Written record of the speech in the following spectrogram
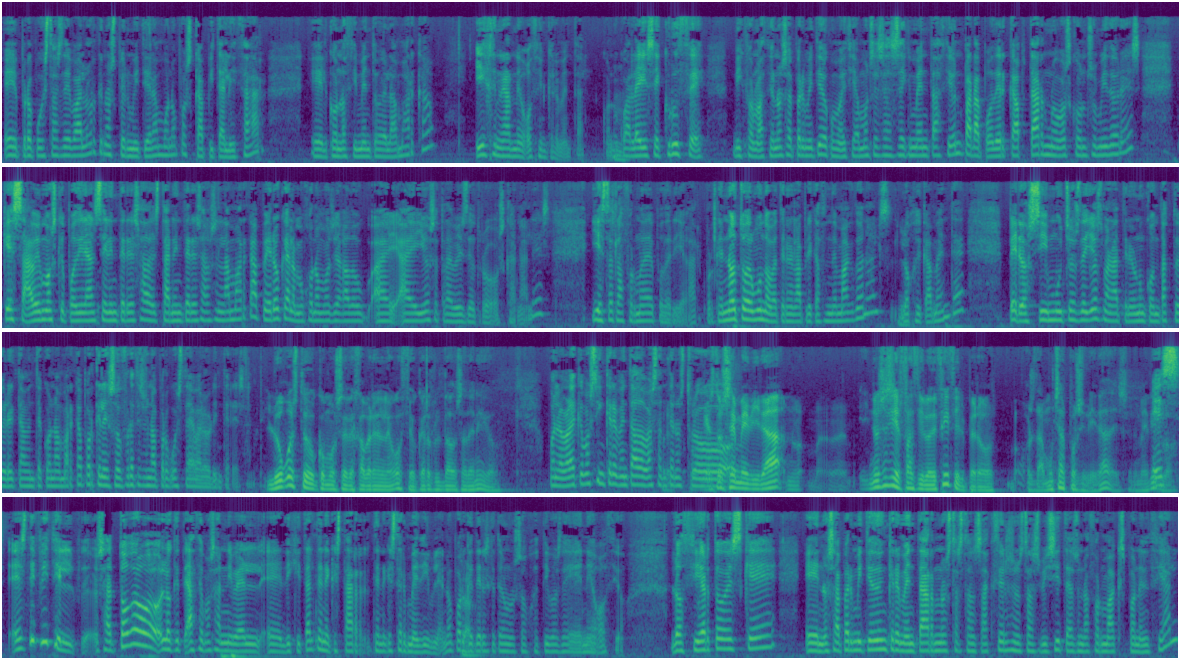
eh, propuestas de valor que nos permitieran bueno, pues capitalizar el conocimiento de la marca y generar negocio incremental. Con lo mm. cual, ahí ese cruce de información nos ha permitido, como decíamos, esa segmentación para poder captar nuevos consumidores que sabemos que podrían ser interesados, estar interesados en la marca, pero que a lo mejor no hemos llegado a, ellos a través de otros canales. Y esta es la forma de poder llegar. Porque no todo el mundo va a tener la aplicación de McDonald's, lógicamente, pero sí muchos de ellos van a tener un contacto directamente con la marca porque les ofreces una propuesta de valor interesante. Luego, ¿esto cómo se deja ver en el negocio? ¿Qué resultados ha tenido? Bueno, la verdad que hemos incrementado bastante nuestro... Esto se medirá, no sé si es fácil o difícil, pero os da muchas posibilidades medirlo. Es, es difícil, o sea, todo lo que hacemos a nivel eh, digital tiene que estar tiene que ser medible, ¿no? Porque tienes que tener unos objetivos de negocio. Lo cierto es que eh, nos ha permitido incrementar nuestras transacciones, nuestras visitas de una forma exponencial.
